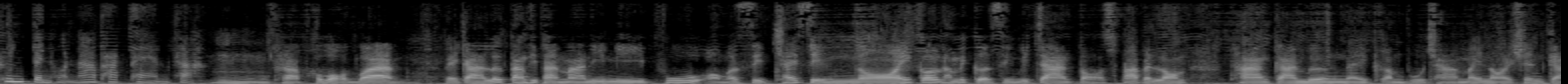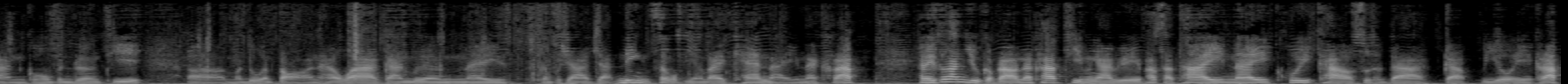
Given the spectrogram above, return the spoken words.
ขึ้นเป็นหัวหน้าพรรคแทนค่ะ อืมครับเขาบอกกันว่าในการเลือกตั้งที่ผ่านมานี่มีผู้ออกมาสิทธิ์ใช้เสียงน้อย ก็ทำให้เกิดสิ่งวิจารณ์ต่อสภาพแวดล้อมทางการเมืองในกัมพูชาไม่น้อยเช่นกัน ก็คงเป็นเรื่องที่เอ่อมาดูกันต่อนะฮะว่าการเมืองในกัมพูชาจะนิ่งสงบอย่างไรแค่ไหนนะครับ ณะนี้ทุกท่านอยู่กับเรานะครับ ทีมงาน VOA ภาษาไทยในคุยข่าวสุดสัปดาห์กับ VOA ครับ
